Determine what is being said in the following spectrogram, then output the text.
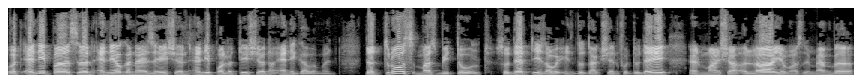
with any person, any organization, any politician, or any government. The truth must be told. So that is our introduction for today. And mashallah, you must remember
